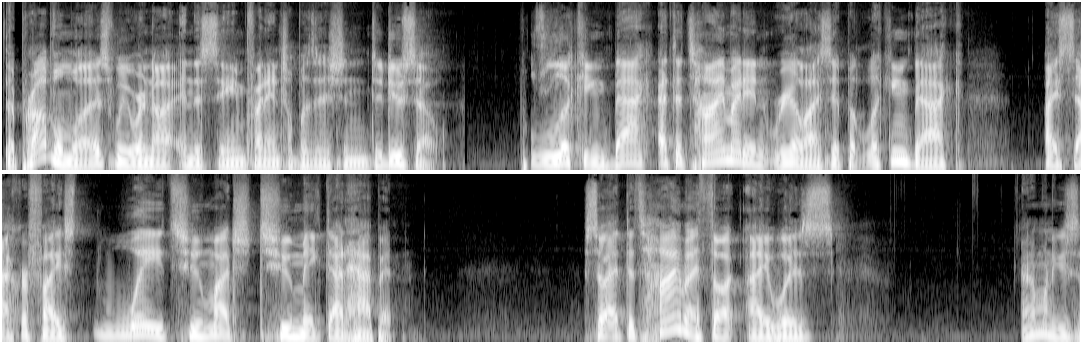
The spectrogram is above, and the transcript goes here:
The problem was we were not in the same financial position to do so looking back at the time I didn't realize it, but looking back, I sacrificed way too much to make that happen. So at the time I thought I was I don't want to use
